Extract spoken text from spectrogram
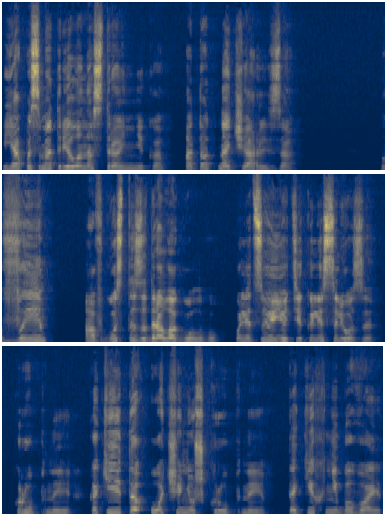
Я посмотрела на странника, а тот на Чарльза. «Вы...» Августа задрала голову. По лицу ее текли слезы. Крупные, какие-то очень уж крупные. Таких не бывает.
